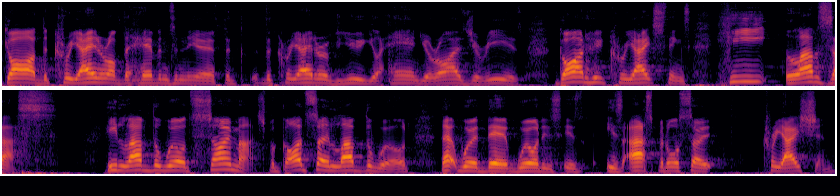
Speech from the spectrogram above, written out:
God, the creator of the heavens and the earth, the, the creator of you, your hand, your eyes, your ears, God who creates things, he loves us. He loved the world so much. For God so loved the world, that word there, world is, is, is us, but also creation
